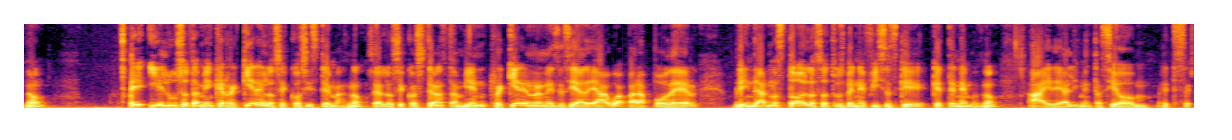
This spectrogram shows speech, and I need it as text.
¿no? Eh, y el uso también que requieren los ecosistemas, ¿no? O sea, los ecosistemas también requieren una necesidad de agua para poder brindarnos todos los otros beneficios que, tenemos, ¿no? Aire, alimentación, etc.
